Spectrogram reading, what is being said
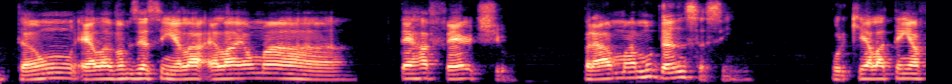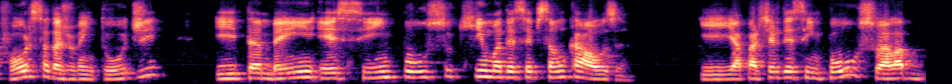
Então, ela, vamos dizer assim, ela, ela é uma terra fértil para uma mudança, assim, porque ela tem a força da juventude e também esse impulso que uma decepção causa. E a partir desse impulso, ela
